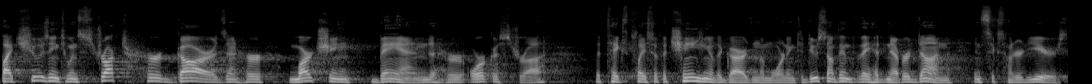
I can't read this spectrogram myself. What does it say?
by choosing to instruct her guards and her marching band, her orchestra, that takes place at the changing of the guards in the morning, to do something that they had never done in 600 years.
